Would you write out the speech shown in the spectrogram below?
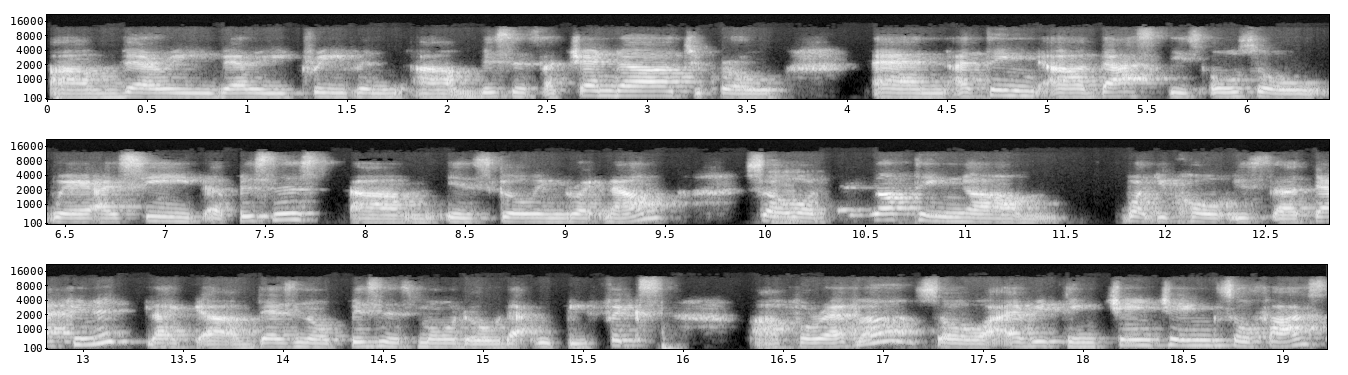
um, very very driven um, business agenda to grow. And I think uh, that is also where I see the business um, is going right now. So mm-hmm. there's nothing um, what you call is uh, definite, like uh, there's no business model that would be fixed uh, forever. So everything changing so fast,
